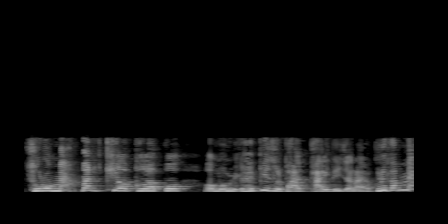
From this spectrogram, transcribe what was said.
서로 막 빨리 키워갖고 어 뭡니까 햇빛을 봐, 봐야 되잖아요. 그러니까 막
